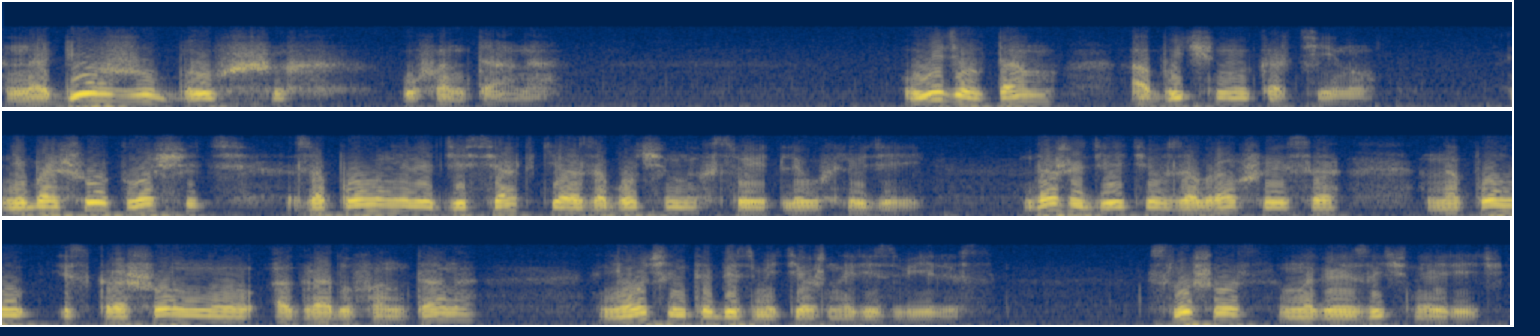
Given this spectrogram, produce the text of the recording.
на биржу бывших у фонтана. Увидел там обычную картину. Небольшую площадь заполнили десятки озабоченных, суетливых людей. Даже дети, взобравшиеся на полу искрошенную ограду фонтана, не очень-то безмятежно резвились. Слышалась многоязычная речь.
